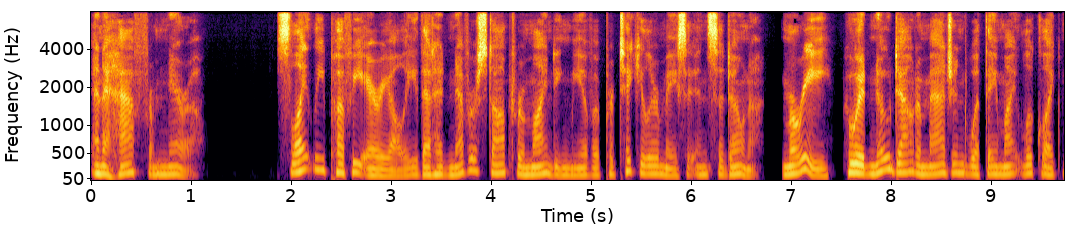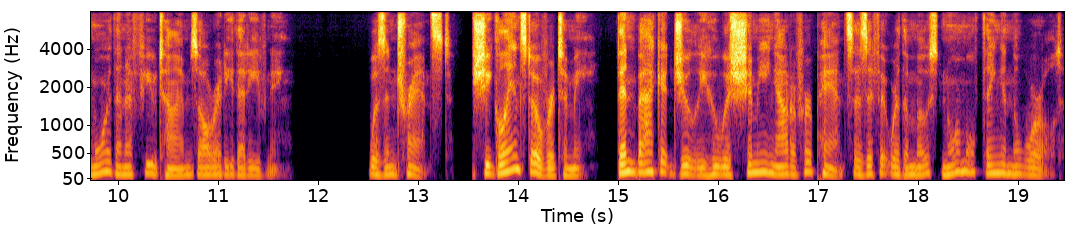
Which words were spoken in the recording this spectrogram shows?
and a half from narrow. Slightly puffy areolae that had never stopped reminding me of a particular mesa in Sedona. Marie, who had no doubt imagined what they might look like more than a few times already that evening, was entranced. She glanced over to me, then back at Julie, who was shimmying out of her pants as if it were the most normal thing in the world.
